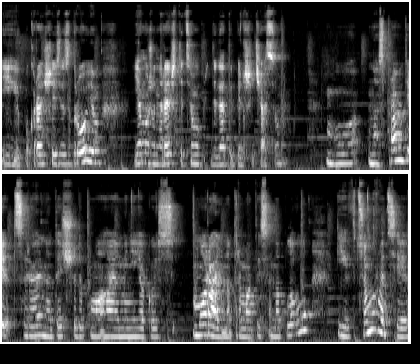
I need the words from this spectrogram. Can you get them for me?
і покраще зі здоров'ям, я можу нарешті цьому приділяти більше часу. Бо насправді це реально те, що допомагає мені якось морально триматися на плаву. І в цьому році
